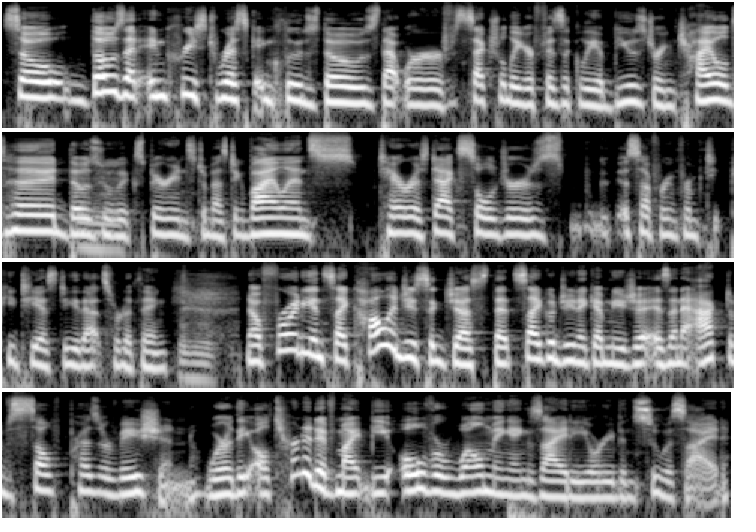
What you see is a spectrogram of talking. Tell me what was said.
So, those at increased risk includes those that were sexually or physically abused during childhood, those who've mm-hmm. experienced domestic violence, terrorist acts, soldiers suffering from t- PTSD, that sort of thing. Mm-hmm. Now, Freudian psychology suggests that psychogenic amnesia is an act of self preservation, where the alternative might be overwhelming anxiety or even suicide.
